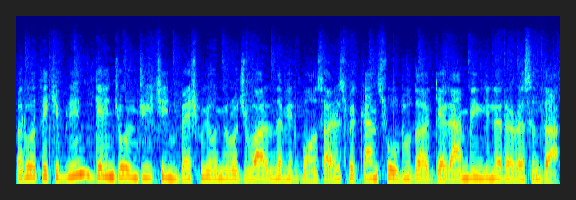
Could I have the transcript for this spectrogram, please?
Hırvat ekibinin genç oyuncu için 5 milyon euro civarında bir bonservis beklentisi olduğu da gelen bilgiler arasında.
